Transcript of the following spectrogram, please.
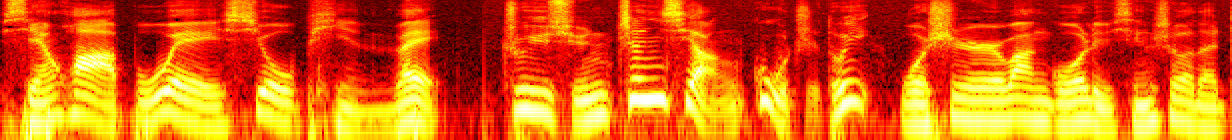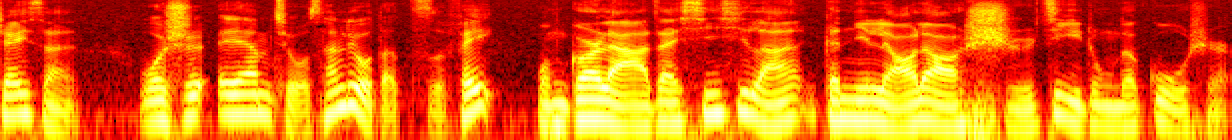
闲话不为秀品味，追寻真相故纸堆。我是万国旅行社的 Jason，我是 AM 九三六的子飞。我们哥俩在新西兰跟您聊聊《史记》中的故事。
